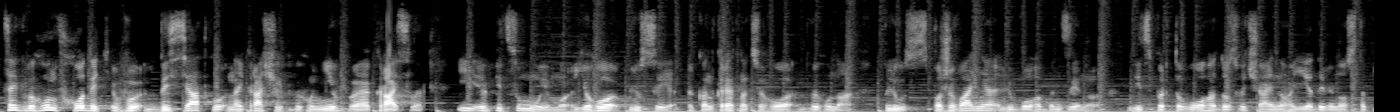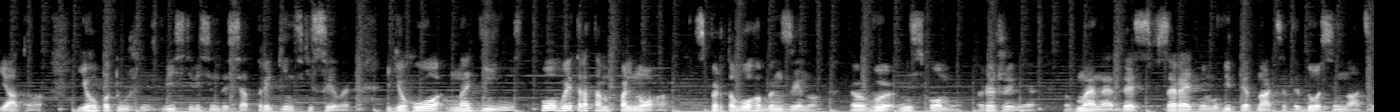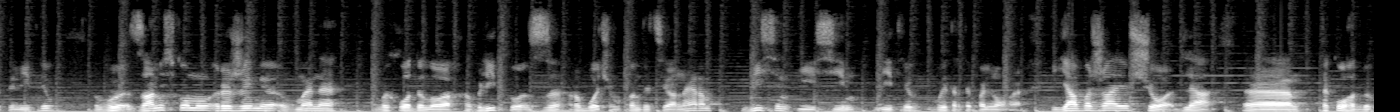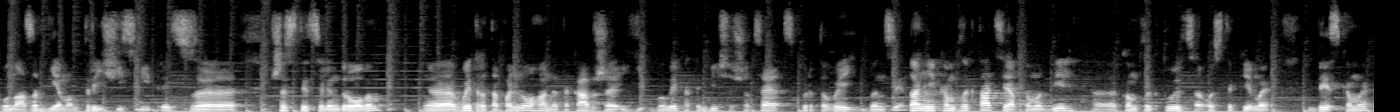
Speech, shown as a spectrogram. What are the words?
Цей двигун входить в десятку найкращих двигунів е, Chrysler. І е, підсумуємо його плюси конкретно цього двигуна. Плюс споживання любого бензину від спиртового до звичайного є 95-го. Його потужність 283 кінські сили, його надійність по витратам пального спиртового бензину в міському режимі в мене десь в середньому від 15 до 17 літрів. В заміському режимі в мене виходило влітку з робочим кондиціонером 8,7 літрів витрати пального. Я вважаю, що для е, такого двигуна з об'ємом 3,6 літрів з е, шестициліндровим е, витрата пального не така вже й велика, тим більше, що це спиртовий бензин. В даній комплектації автомобіль е, комплектується ось такими дисками.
